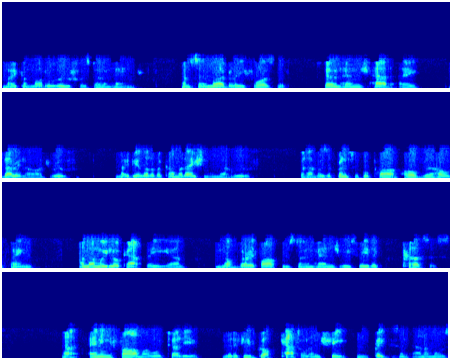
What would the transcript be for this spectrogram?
make a model roof for Stonehenge. And so my belief was that Stonehenge had a very large roof, maybe a lot of accommodation in that roof, but that was a principal part of the whole thing. And then we look at the, um, not very far from Stonehenge, we see the cursus. Now, any farmer will tell you that if you've got cattle and sheep and pigs and animals,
